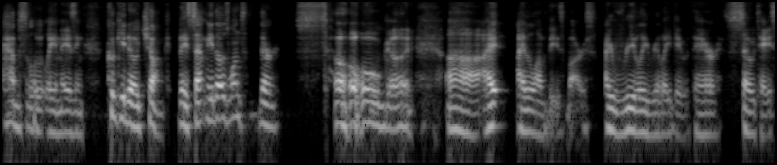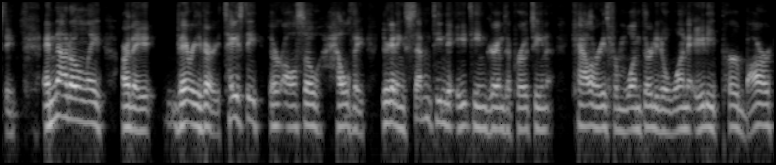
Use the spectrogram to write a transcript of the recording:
absolutely amazing. Cookie dough chunk. They sent me those ones. They're so good. Uh, I I love these bars. I really, really do. They're so tasty. And not only are they very, very tasty, they're also healthy. You're getting 17 to 18 grams of protein, calories from 130 to 180 per bar.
